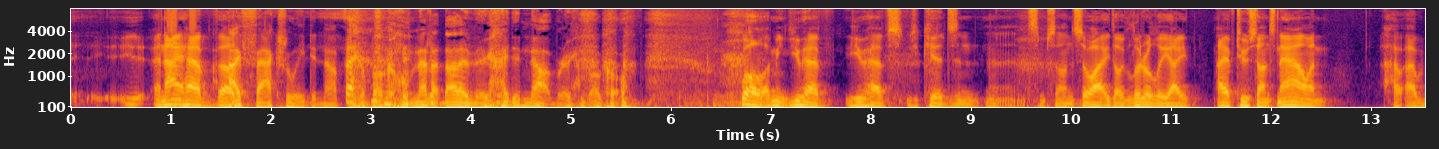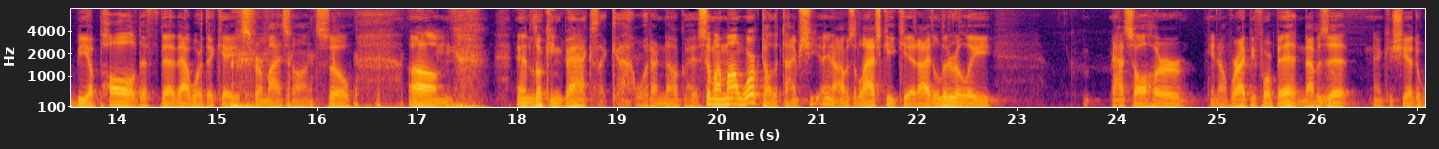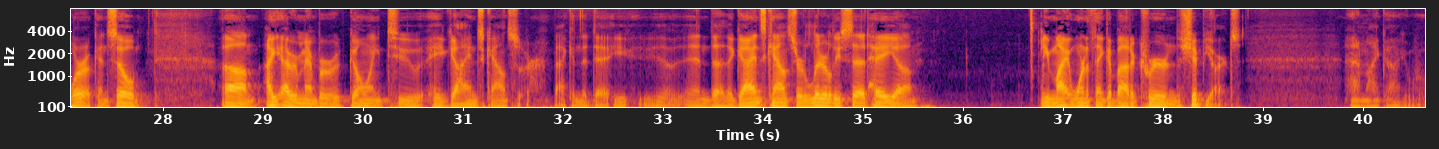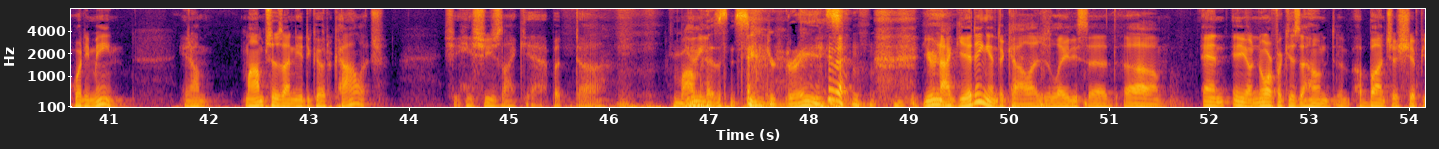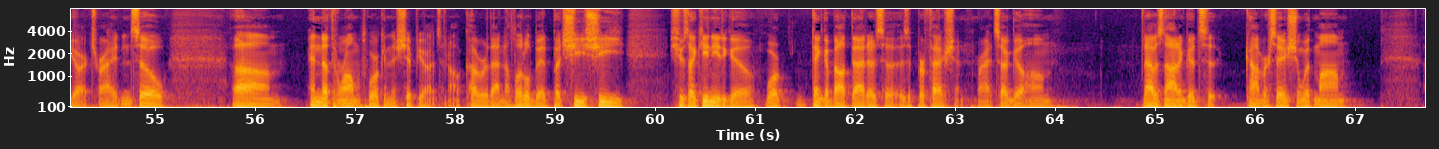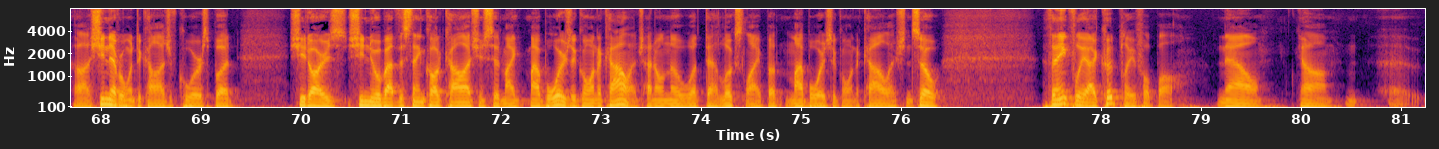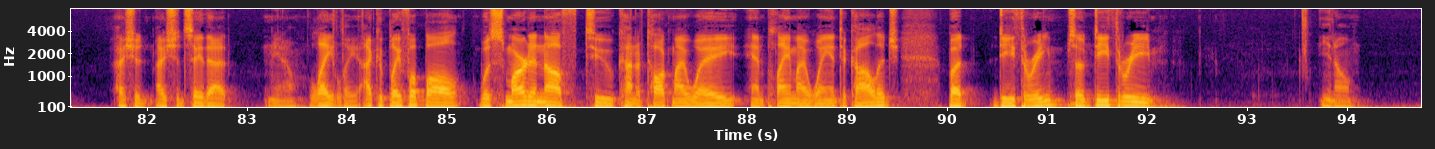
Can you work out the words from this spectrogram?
and I have. Uh, I factually did not bring a book home. That that I I did not bring a book home. Well, I mean, you have you have kids and uh, some sons, so I literally I I have two sons now, and I, I, would be appalled if that that were the case for my son. So. Um, and looking back, it's like, God, what a knucklehead. So my mom worked all the time. She, you know, I was a latchkey kid. I literally, I saw her, you know, right before bed, and that was mm-hmm. it, because she had to work. And so, um, I, I, remember going to a guidance counselor back in the day, and uh, the guidance counselor literally said, "Hey, uh, you might want to think about a career in the shipyards." And I'm like, oh, "What do you mean?" You know, mom says I need to go to college. She, she's like, "Yeah, but." Uh, Mom hasn't seen your grades. You're not getting into college, the lady said. Um, and you know, Norfolk is a home to a bunch of shipyards, right? And so, um, and nothing wrong with working the shipyards, and I'll cover that in a little bit. But she she she was like, you need to go work, think about that as a as a profession, right? So I go home. That was not a good conversation with mom. Uh, she never went to college, of course, but she'd always she knew about this thing called college. She said, "My my boys are going to college. I don't know what that looks like, but my boys are going to college." And so, thankfully, I could play football. Now, um, uh, I should I should say that you know lightly. I could play football. Was smart enough to kind of talk my way and play my way into college, but D three. So D three. You know,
